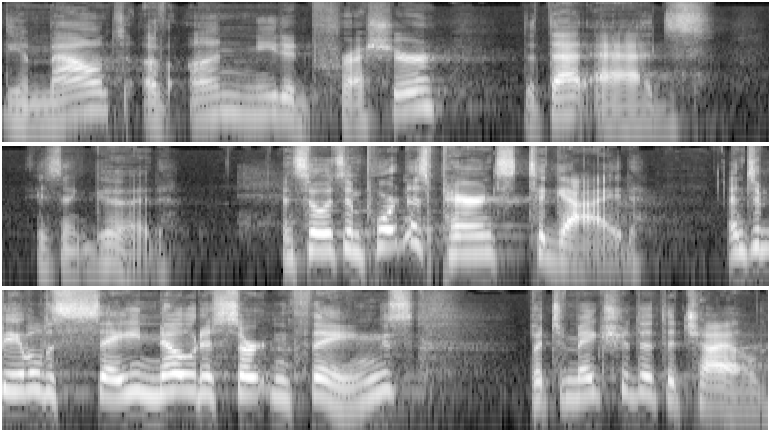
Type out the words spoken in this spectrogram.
The amount of unneeded pressure that that adds isn't good. And so it's important as parents to guide and to be able to say no to certain things, but to make sure that the child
